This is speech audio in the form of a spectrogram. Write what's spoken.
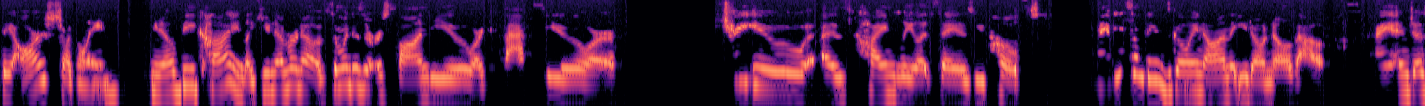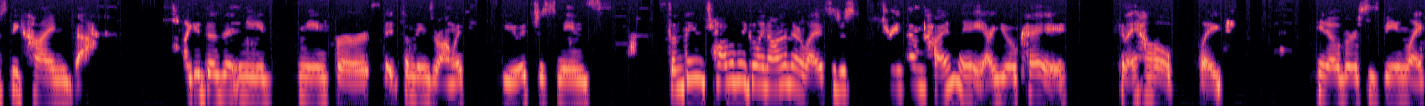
they are struggling. You know, be kind. Like you never know if someone doesn't respond to you or back you or treat you as kindly, let's say, as you'd hoped, maybe something's going on that you don't know about, right? And just be kind back. Like it doesn't need mean for that something's wrong with you. It just means something's probably going on in their life. So just treat them kindly. Are you okay? Can I help? Like, you know, versus being like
